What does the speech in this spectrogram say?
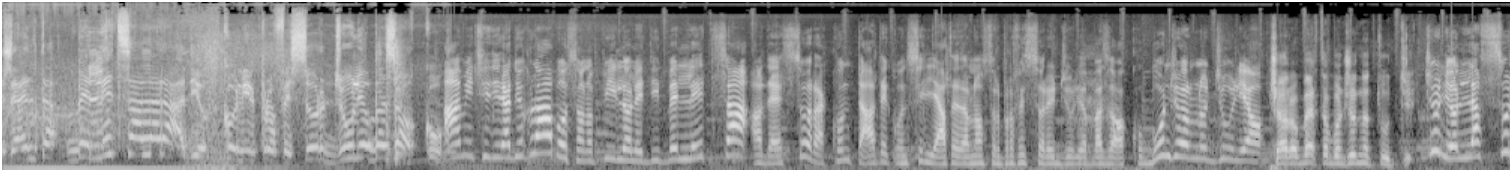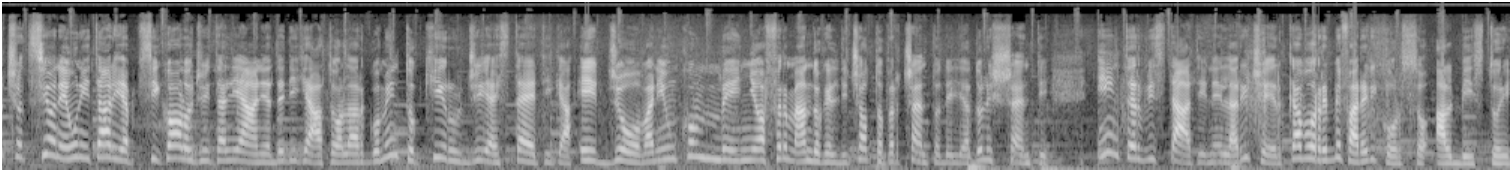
presenta Bellezza alla radio con il professor Giulio Basocco. Amici di Radio Globo, sono pillole di bellezza, adesso raccontate e consigliate dal nostro professore Giulio Basocco. Buongiorno Giulio. Ciao Roberta, buongiorno a tutti. Giulio, l'Associazione Unitaria Psicologi Italiani ha dedicato all'argomento chirurgia estetica e giovani un convegno affermando che il 18% degli adolescenti intervistati nella ricerca vorrebbe fare ricorso al bisturi.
